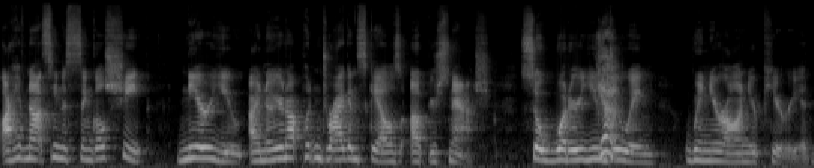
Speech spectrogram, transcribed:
I have not seen a single sheep near you. I know you're not putting dragon scales up your snatch. So what are you Yeah. doing when you're on your period?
